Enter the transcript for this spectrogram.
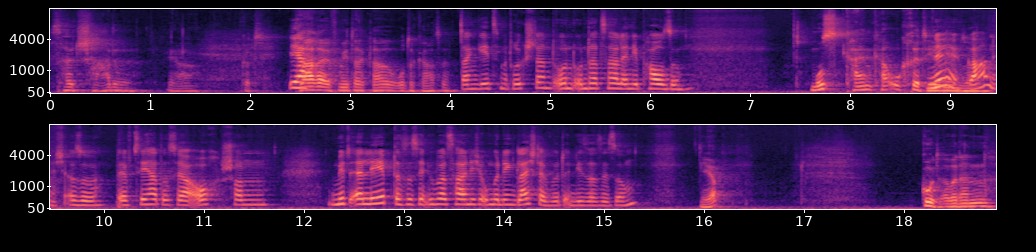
ist halt schade. Ja, gut. Ja. Klare Elfmeter, klare rote Karte. Dann geht es mit Rückstand und Unterzahl in die Pause. Muss kein K.O.-Kriterium nee, sein. Nee, gar nicht. Also der FC hat es ja auch schon miterlebt, dass es in Überzahl nicht unbedingt leichter wird in dieser Saison. Ja. Gut, aber dann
